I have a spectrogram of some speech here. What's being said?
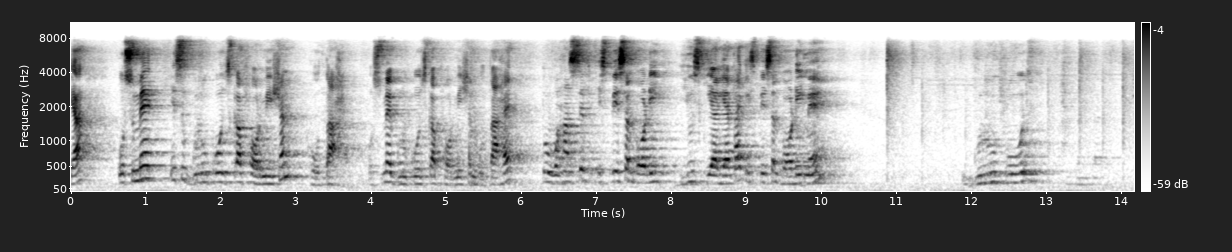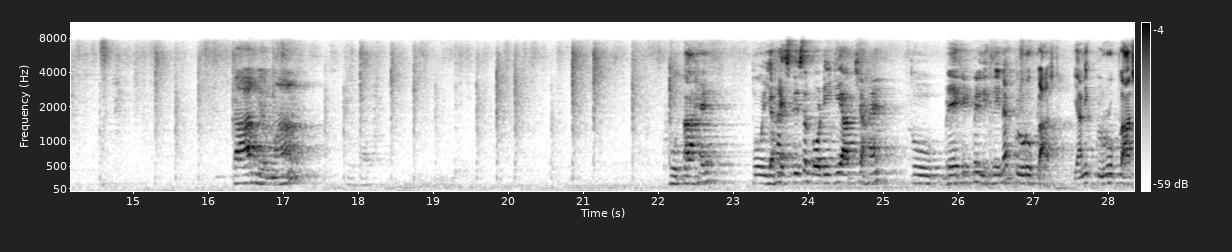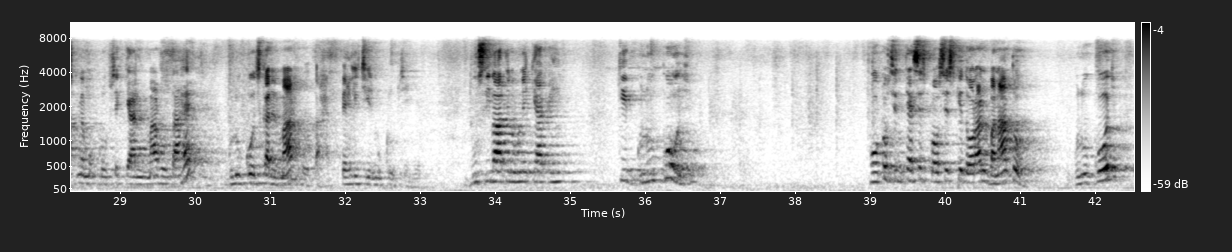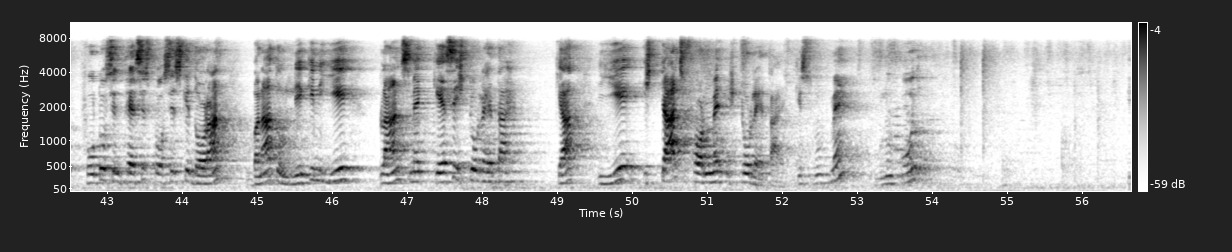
क्या? उसमें इस ग्लूकोज का फॉर्मेशन होता है, उसमें ग्लूकोज का फॉर्मेशन होता है तो वहाँ सिर्फ़ स्पेशल बॉडी यूज़ किया गया था स्पेशल बॉडी में ग्लूकोज का निर्माण होता है तो यहाँ स्पेशल बॉडी की आप चाहें तो ब्रैकेट में लिख लेना क्लोरोप्लास्ट यानी क्लोरोप्लास्ट में मुख्य रूप से क्या निर्माण होता है? ग्लूकोज का निर्माण होता है, पहली चीज़ मुख्य रूप से ये। दूसरी बात इन्होंने क्या कही? कि ग्लूकोज फोटोसिंथेसिस प्रोसेस के दौरान बना तो ग्लूकोज फोटोसिंथेसिस प्रोसेस के दौरान बना तो लेकिन ये प्लांट्स में कैसे स्टोर रहता है? क्या ये स्टार्च फॉर्म में स्टोर रहता है। किस रूप में? ग्लूकोज।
